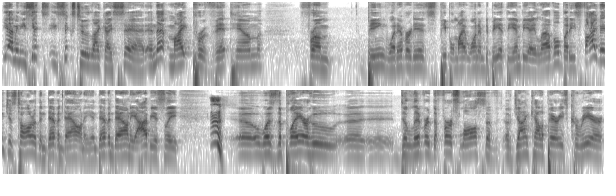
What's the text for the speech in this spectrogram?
Yeah, I mean he's six he's six two, like I said, and that might prevent him from being whatever it is people might want him to be at the NBA level. But he's five inches taller than Devin Downey, and Devin Downey obviously uh, was the player who uh, delivered the first loss of, of John Calipari's career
